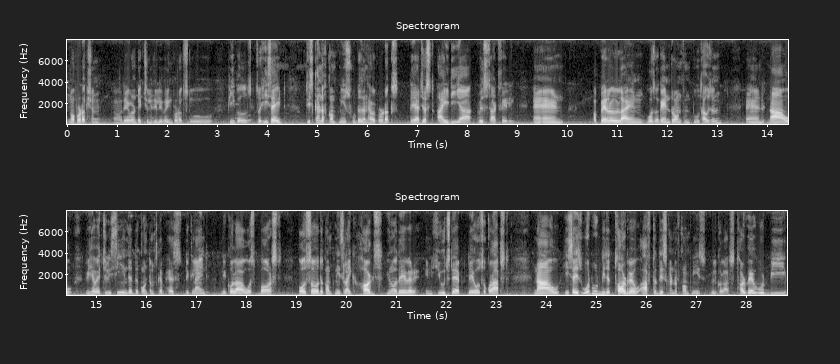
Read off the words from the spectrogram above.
No production uh, they weren't actually delivering products to people. So he said this kind of companies who doesn't have products they are just idea will start failing. And a parallel line was again drawn from 2000 and now we have actually seen that the quantum QuantumScape has declined. Nikola was burst also the companies like hertz you know they were in huge debt they also collapsed. Now he says what would be the third wave after this kind of companies will collapse? Third wave would be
